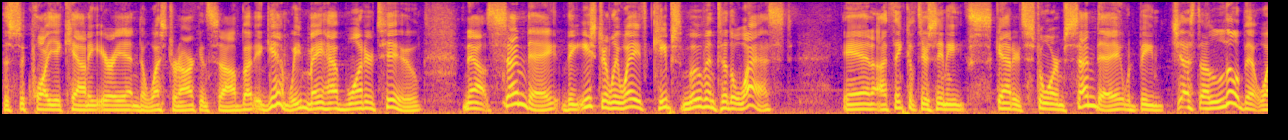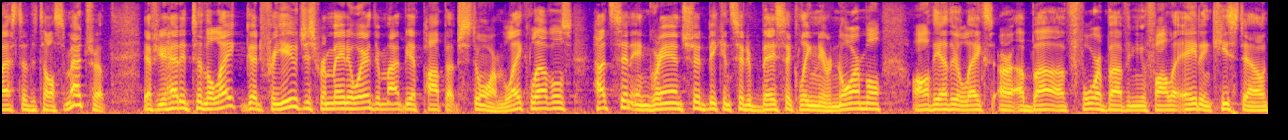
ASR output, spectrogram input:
the Sequoyah County area into western Arkansas. But again, we may have one or two. Now, Sunday, the easterly wave keeps moving to the west. And I think if there's any scattered storms Sunday, it would be just a little bit west of the Tulsa Metro. If you're headed to the lake, good for you. Just remain aware there might be a pop-up storm. Lake levels, Hudson and Grand should be considered basically near normal. All the other lakes are above, four above in Eufaula, eight in Keystone.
